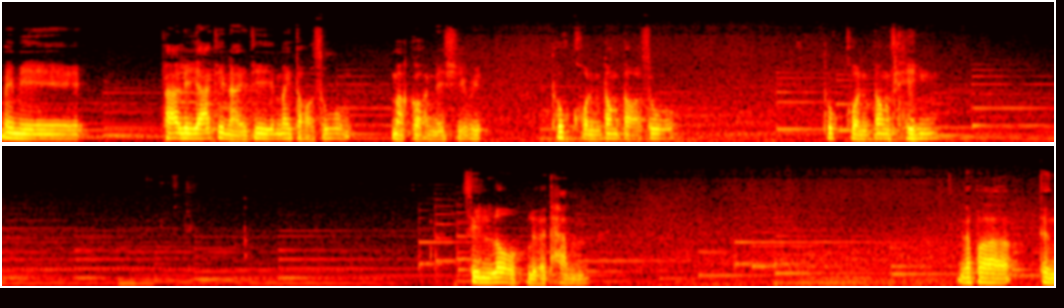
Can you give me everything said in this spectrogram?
ไม่มีพระอริยะที่ไหนที่ไม่ต่อสู้มาก่อนในชีวิต ทุกคนต้องต่อสู้ ทุกคนต้องทิ้ง สิ้นโลกเหลือธรรม แล้วพอถึง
